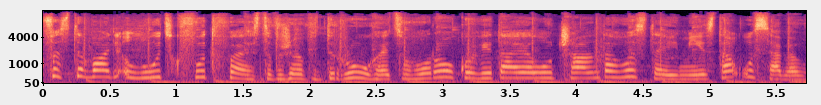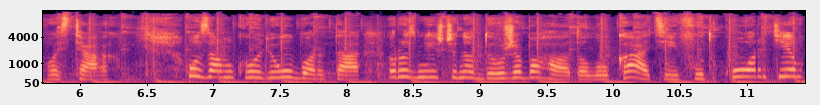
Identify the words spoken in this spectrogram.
Фестиваль Луцьк Фудфест вже вдруге цього року вітає лучан та гостей міста у себе в гостях. У замку Любарта розміщено дуже багато локацій, фудкортів,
